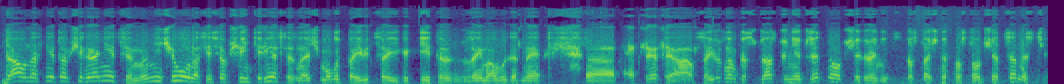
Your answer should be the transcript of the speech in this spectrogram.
да, у нас нет общей границы, но ничего, у нас есть общие интересы, значит, могут появиться и какие-то взаимовыгодные э, процессы, а в союзном государстве не обязательно общие границы, достаточно просто общие ценности,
